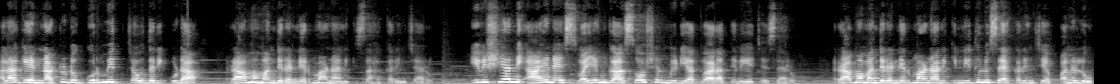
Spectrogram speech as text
అలాగే నటుడు గుర్మిత్ చౌదరి కూడా రామ మందిర నిర్మాణానికి సహకరించారు. ఈ విషయాన్ని ఆయనే స్వయంగా సోషల్ మీడియా ద్వారా తెలియజేశారు. రామ మందిర నిర్మాణానికి నిధులు సేకరించే పనులు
